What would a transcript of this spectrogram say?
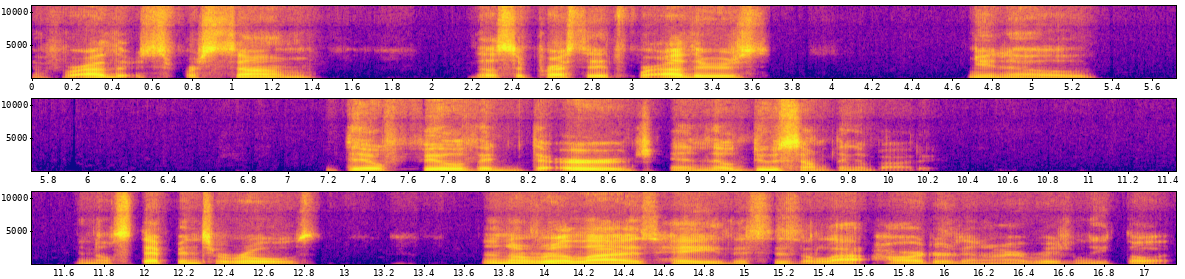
And for others, for some, they'll suppress it. For others, you know, they'll feel the the urge and they'll do something about it. And they'll step into roles. And they'll realize, hey, this is a lot harder than I originally thought.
